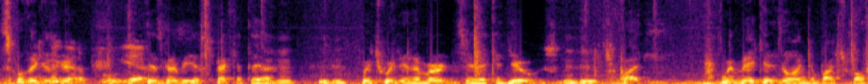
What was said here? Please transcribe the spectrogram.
So they I got a could, pool, yeah. there's gonna be a spigot there, Mm-hmm. mm-hmm. which would, in an emergency, they could use. But we're making it non-combustible.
